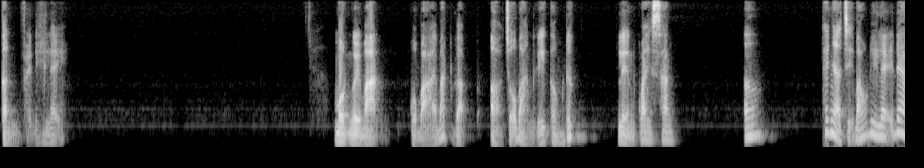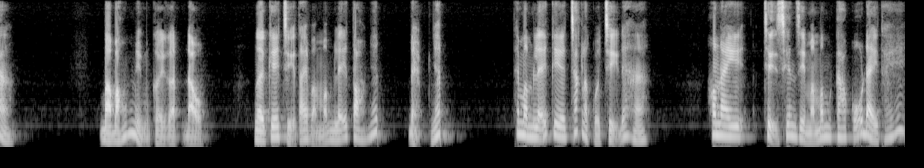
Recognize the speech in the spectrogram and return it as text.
cần phải đi lễ. Một người bạn của bà ấy bắt gặp ở chỗ bàn ghi công đức, liền quay sang. Ơ, thế nhà chị báo đi lễ đấy à? Bà báo mỉm cười gật đầu người kia chỉ tay vào mâm lễ to nhất, đẹp nhất. Thế mâm lễ kia chắc là của chị đấy hả? Hôm nay chị xin gì mà mâm cao cỗ đầy thế?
